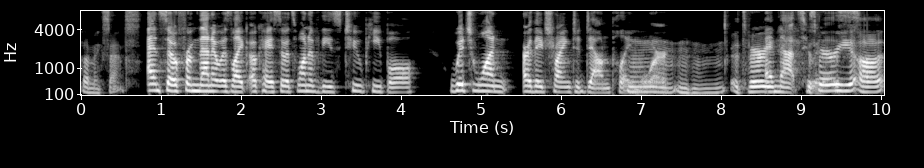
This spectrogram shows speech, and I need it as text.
That makes sense. And so from then it was like, okay, so it's one of these two people which one are they trying to downplay mm, more? Mm-hmm. It's very, and that's who it's it very uh,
